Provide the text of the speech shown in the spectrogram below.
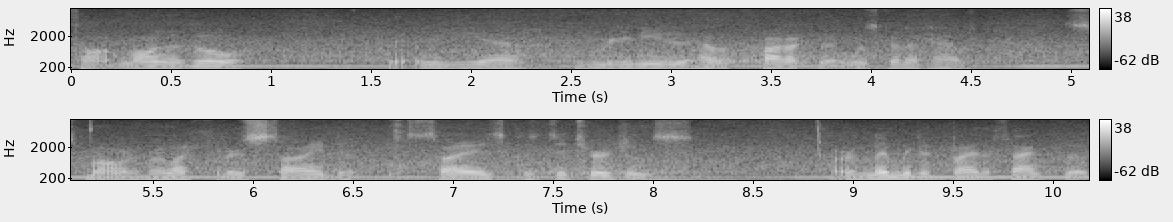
thought long ago that we uh, really needed to have a product that was going to have smaller molecular side, size because detergents are limited by the fact that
